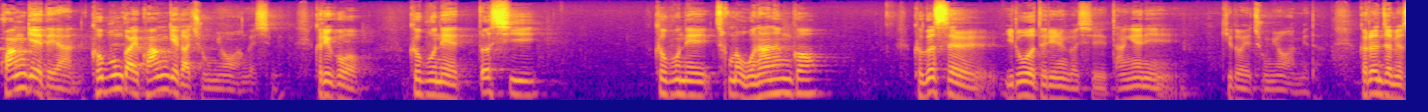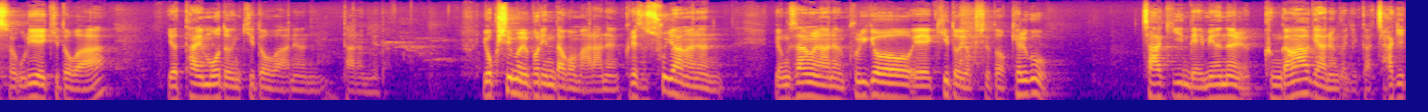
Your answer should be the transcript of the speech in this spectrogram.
관계에 대한 그분과의 관계가 중요한 것입니다. 그리고 그분의 뜻이 그분이 정말 원하는 것 그것을 이루어 드리는 것이 당연히 기도에 중요합니다. 그런 점에서 우리의 기도와 여타의 모든 기도와는 다릅니다. 욕심을 버린다고 말하는 그래서 수양하는 명상을 하는 불교의 기도 역시도 결국 자기 내면을 건강하게 하는 거니까 자기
